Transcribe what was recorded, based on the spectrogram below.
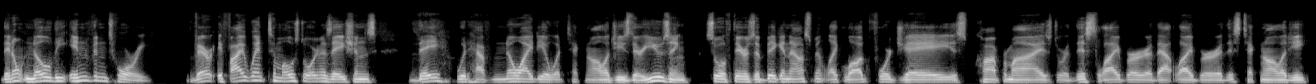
they don't know the inventory Very, if I went to most organizations, they would have no idea what technologies they're using. So if there's a big announcement like Log4j is compromised or this library or that library or this technology,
